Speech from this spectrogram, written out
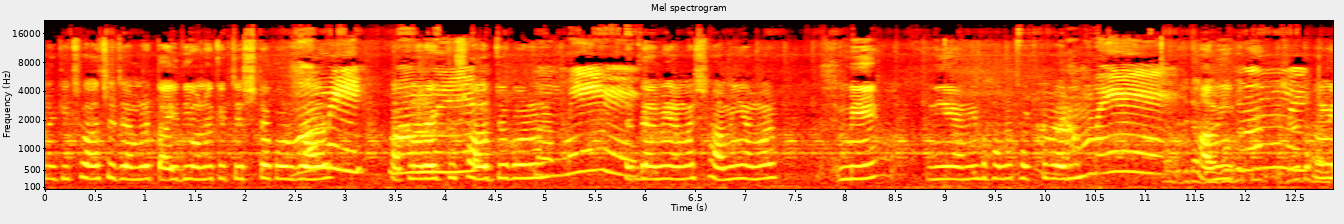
না কিছু আছে যে আমরা তাই দিয়ে ওনাকে চেষ্টা করব। আর আপনারা একটু সাহায্য করুন। যাতে আমি আমার স্বামী আমার মেয়ে নিয়ে আমি ভালো থাকতে পারি। আমি আমি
